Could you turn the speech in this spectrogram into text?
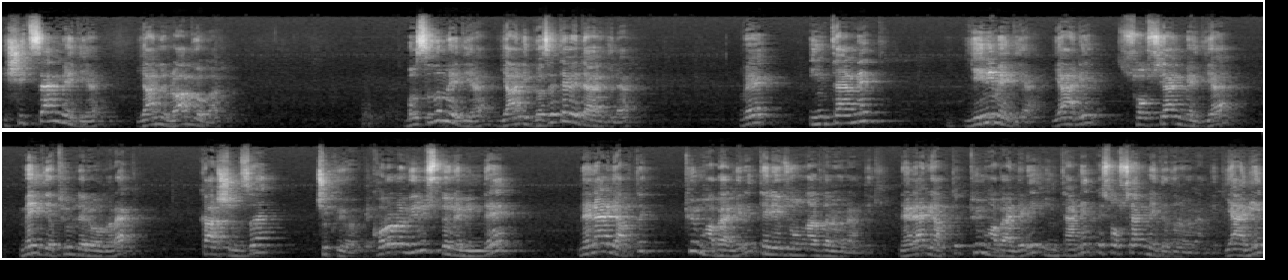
işitsel medya yani radyolar, basılı medya yani gazete ve dergiler ve internet yeni medya yani sosyal medya medya türleri olarak karşımıza çıkıyor. Koronavirüs döneminde neler yaptık? Tüm haberleri televizyonlardan öğrendik. Neler yaptık? Tüm haberleri internet ve sosyal medyadan öğrendik. Yani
